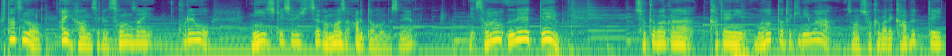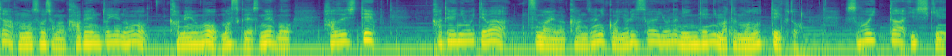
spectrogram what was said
2つの相反する存在これを認識する必要がまずあると思うんですね。でその上で職場から家庭に戻った時にはその職場でかぶっていたホモソーシャの仮面というのを仮面をマスクですねを外して家庭においては妻への感情にこう寄り添うような人間にまた戻っていくとそういった意識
